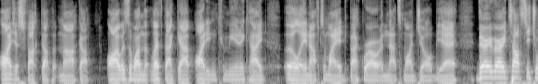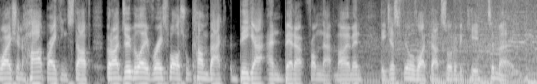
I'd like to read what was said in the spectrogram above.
I just fucked up at marker. I was the one that left that gap. I didn't communicate early enough to my edge back rower, and that's my job. Yeah. Very, very tough situation, heartbreaking stuff. But I do believe Reece Walsh will come back bigger and better from that moment. He just feels like that sort of a kid to me.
